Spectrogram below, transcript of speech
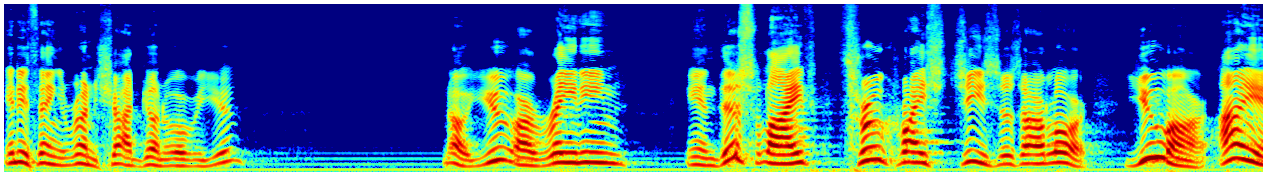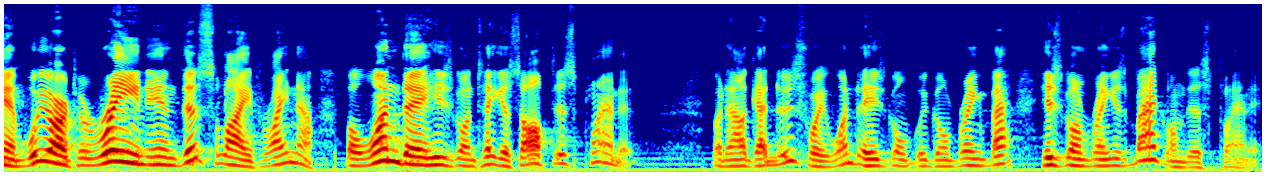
anything run shotgun over you. No, you are reigning in this life through Christ Jesus our Lord. You are, I am, we are to reign in this life right now. But one day he's going to take us off this planet. But now I got news for you. One day he's going, we're going to bring back, he's going to bring us back on this planet.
